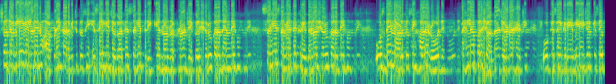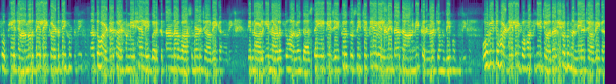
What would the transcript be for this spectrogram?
ਸੋ ਚਕਲੇ ਵੇਲਣੇ ਨੂੰ ਆਪਣੇ ਘਰ ਵਿੱਚ ਤੁਸੀਂ ਇਸੇ ਹੀ ਜਗ੍ਹਾ ਤੇ ਸਹੀ ਤਰੀਕੇ ਨਾਲ ਰੱਖਣਾ ਜੇਕਰ ਸ਼ੁਰੂ ਕਰ ਦਿੰਦੇ ਹੋ। ਸਹੀ ਸਮੇਂ ਤੇ ਖਰੀਦਣਾ ਸ਼ੁਰੂ ਕਰਦੇ ਹੋ। ਉਸ ਦੇ ਨਾਲ ਤੁਸੀਂ ਹਰ ਰੋਜ਼ ਪਹਿਲਾ ਪ੍ਰਸ਼ਾਦਾ ਜਿਹੜਾ ਹੈ ਜੀ, ਉਹ ਕਿਸੇ ਗਰੀਬ ਲਈ ਜਾਂ ਕਿਸੇ ਭੁੱਖੇ ਜਾਨਵਰ ਦੇ ਲਈ ਕੱਢਦੇ ਹੋ। ਤਾਂ ਤੁਹਾਡਾ ਘਰ ਹਮੇਸ਼ਾ ਲਈ ਬਰਕਤਾਂ ਦਾ ਵਾਸ ਬਣ ਜਾਵੇਗਾ। ਤੇ ਨਾਲ ਹੀ ਨਾਲ ਤੁਹਾਨੂੰ ਦੱਸ ਦਈਏ ਕਿ ਜੇਕਰ ਤੁਸੀਂ ਚਕਲੇ ਵੇਲਣੇ ਦਾ ਦਾਨ ਵੀ ਕਰਨਾ ਚਾਹੁੰਦੇ ਹੋ, ਉਹ ਵੀ ਤੁਹਾਡੇ ਲਈ ਬਹੁਤ ਹੀ ਜ਼ਿਆਦਾ ਸ਼ੁਭ ਮੰਨਿਆ ਜਾਵੇਗਾ।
